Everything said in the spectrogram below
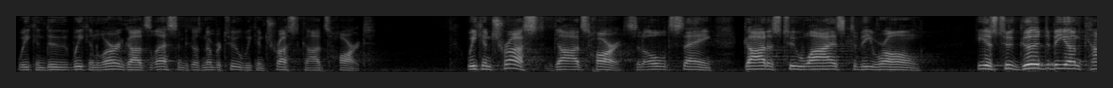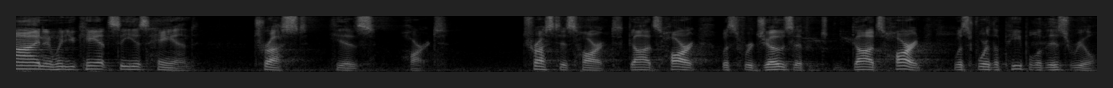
we can, do, we can learn God's lesson because number two, we can trust God's heart. We can trust God's heart. It's an old saying God is too wise to be wrong. He is too good to be unkind, and when you can't see his hand, trust his heart. Trust his heart. God's heart was for Joseph, God's heart was for the people of Israel.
